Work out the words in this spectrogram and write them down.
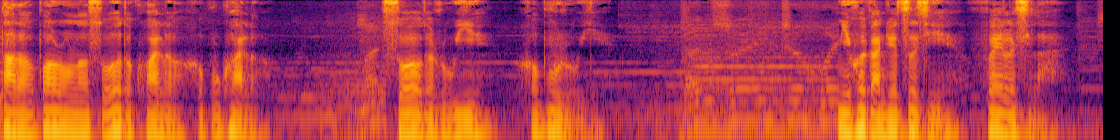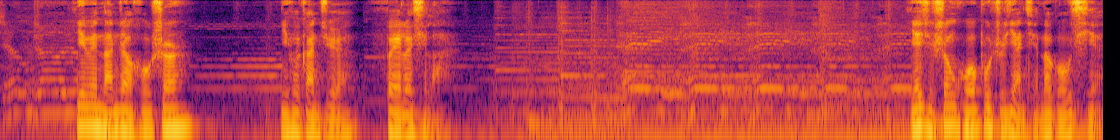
大到包容了所有的快乐和不快乐，所有的如意和不如意。你会感觉自己飞了起来，因为南站后身，你会感觉飞了起来。也许生活不止眼前的苟且，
